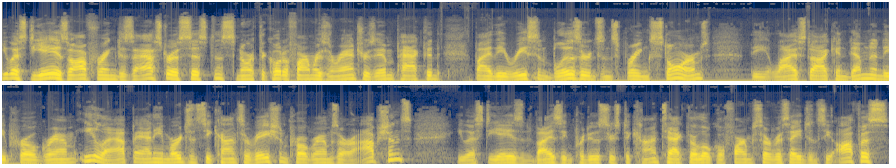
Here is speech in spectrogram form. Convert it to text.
USDA is offering disaster assistance to North Dakota farmers and ranchers impacted by the recent blizzards and spring storms. The Livestock Indemnity Program, ELAP, and Emergency Conservation Programs are options. USDA is advising producers to contact their local Farm Service Agency office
